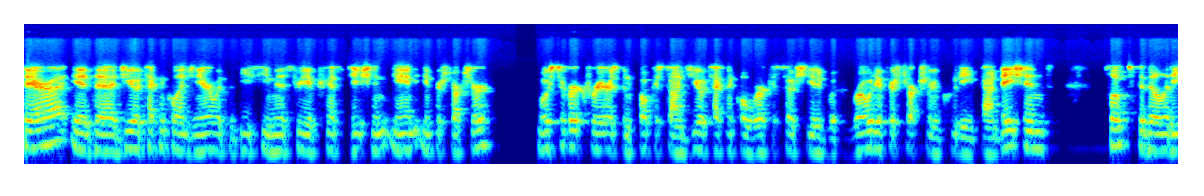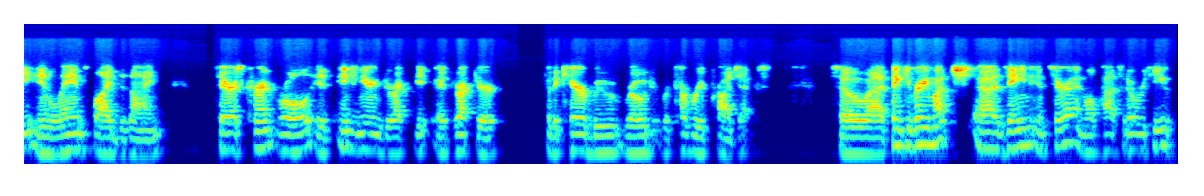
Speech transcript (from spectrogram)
Sarah is a geotechnical engineer with the BC Ministry of Transportation and Infrastructure. Most of her career has been focused on geotechnical work associated with road infrastructure, including foundations, slope stability, and landslide design. Sarah's current role is engineering direct, uh, director for the Cariboo Road Recovery Projects. So uh, thank you very much, uh, Zane and Sarah, and we'll pass it over to you.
